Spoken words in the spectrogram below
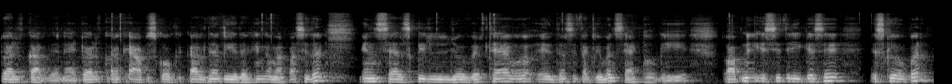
ट्वेल्व कर देना है। ट्वेल्व करके आप इसको ओके कर दें तो ये देखेंगे हमारे पास इधर, इन सेल्स की जो विर्थ है, वो इधर से तकरीबन सेट हो गई है। तो आपने इसी तरीके से इसके ऊपर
